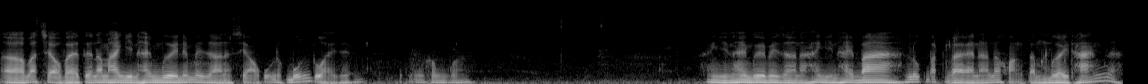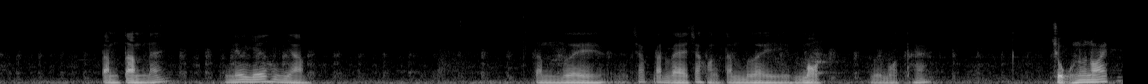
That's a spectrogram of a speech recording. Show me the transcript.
Ờ, à, bắt sẹo về từ năm 2020 đến bây giờ là sẹo cũng được 4 tuổi rồi cũng không có 2020 bây giờ là 2023 lúc bắt về là nó khoảng tầm 10 tháng rồi. Tầm tầm đấy. Nếu nhớ không nhầm. Tầm 10 chắc bắt về chắc khoảng tầm 11 11 tháng. Chủ nó nói thế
